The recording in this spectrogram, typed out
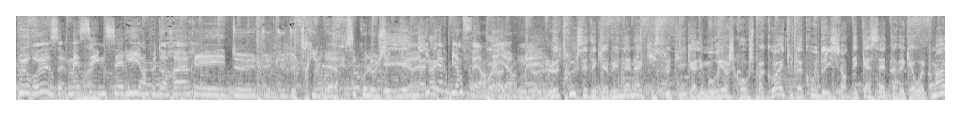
peureuse, mais c'est une série un peu d'horreur et de, de, de- de thriller psychologique. Hyper qui- bien fait hein, Voilà. d'ailleurs. Mais... Le truc, c'était qu'il y avait une nana qui, se, qui, qui allait mourir, je crois, ou je sais pas quoi, et tout à coup, ils sortent des cassettes avec un Walkman,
